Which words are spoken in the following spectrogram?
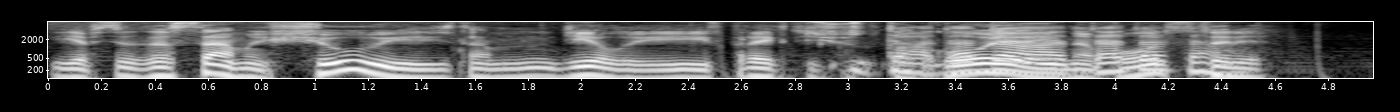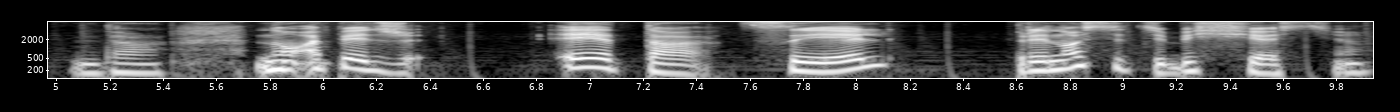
Я всегда сам ищу и там делаю и в проекте «Чувство да, покоя», да, да, и на да, подстере. Да, да. да. Но опять же, эта цель приносит тебе счастье.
